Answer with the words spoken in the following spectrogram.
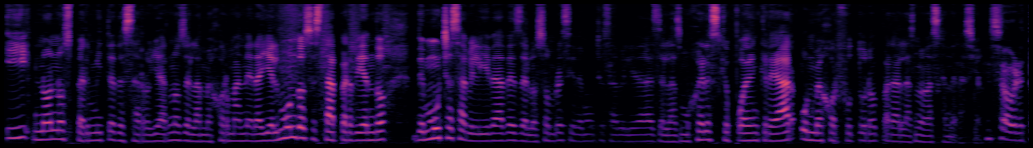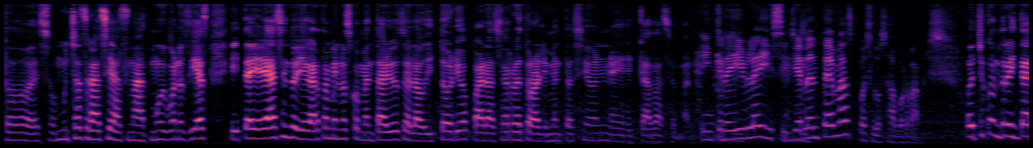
y no nos permite desarrollarnos de la mejor manera. Y el mundo se está perdiendo de muchas habilidades de los hombres y de muchas habilidades de las mujeres que pueden crear un mejor futuro para las nuevas generaciones. Sobre todo eso. Muchas gracias, Nat. Muy buenos días. Y te iré haciendo llegar también los comentarios del auditorio para hacer retroalimentación eh, cada semana. Increíble. Y si tienen temas, pues los abordamos. 8 con, 30,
